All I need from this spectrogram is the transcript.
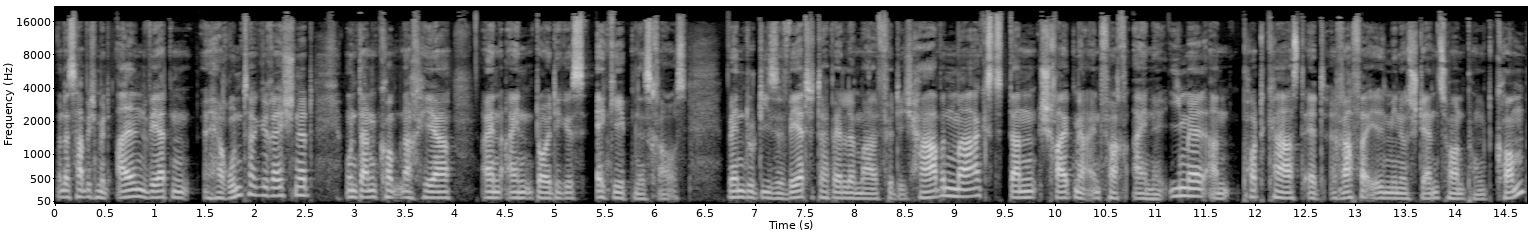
und das habe ich mit allen Werten heruntergerechnet und dann kommt nachher ein eindeutiges Ergebnis raus. Wenn du diese Wertetabelle mal für dich haben magst, dann schreib mir einfach eine E-Mail an podcast.raphael-sternzorn.com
